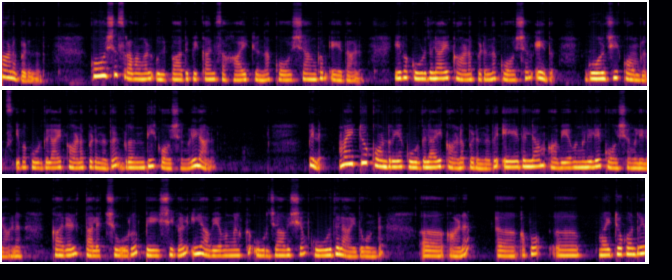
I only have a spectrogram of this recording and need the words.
കാണപ്പെടുന്നത്. കോശസ്രവങ്ങൾ ഉൽപ്പാദിപ്പിക്കാൻ സഹായിക്കുന്ന കോശാംഗം ഏതാണ്? ഇവ കൂടുതലായി കാണപ്പെടുന്ന കോശം ഏത്? ഗോൾജി കോംപ്ലക്സ് ഇവ കൂടുതലായി കാണപ്പെടുന്നത് ഗ്രന്ഥി കോശങ്ങളിലാണ്. പിന്നെ മൈറ്റോകോൺട്രിയ കൂടുതലായി കാണപ്പെടുന്നത് ഏതെല്ലാം അവയവങ്ങളിലെ കോശങ്ങളിലാണ്? കരൾ തലച്ചോറ് പേശികൾ ഈ അവയവങ്ങൾക്ക് ഊർജാവശ്യം കൂടുതലായതുകൊണ്ട് ആണ് അപ്പോൾ മൈറ്റോകോൺട്രിയ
